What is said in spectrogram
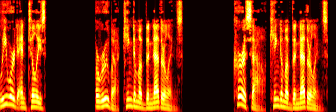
Leeward Antilles. Aruba Kingdom of the Netherlands. Curaçao Kingdom of the Netherlands.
